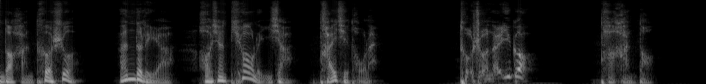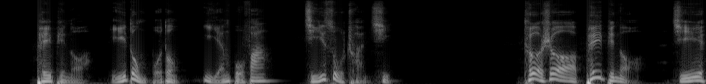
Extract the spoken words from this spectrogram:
到喊特赦，安德里亚好像跳了一下，抬起头来。“特赦哪一个？”他喊道。佩皮诺一动不动，一言不发，急速喘气。“特赦佩皮诺及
